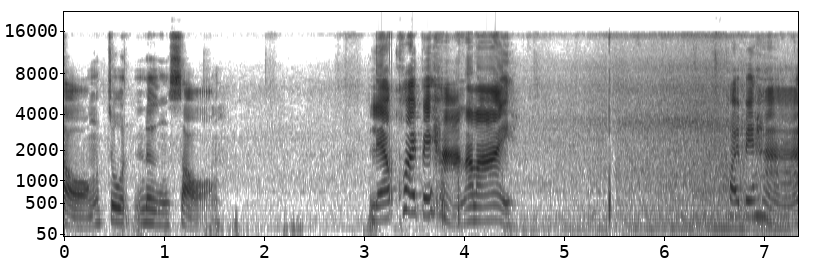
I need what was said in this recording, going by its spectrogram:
สองจุดหนึ่งสองแล้วค่อยไปหารอะไร ค่อยไปหาร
